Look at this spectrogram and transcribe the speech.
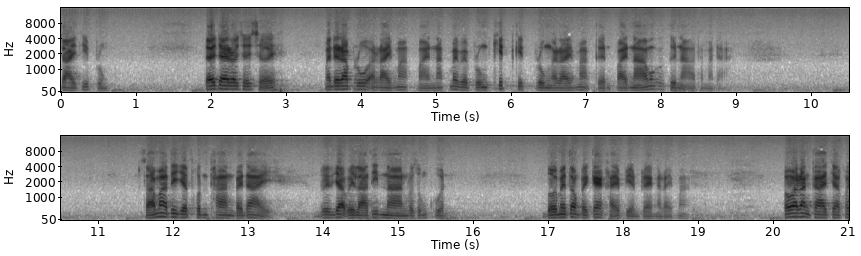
ใจที่ปรุง แต่ใจเราเฉยๆ ไม่ได้รับรู้อะไรมากมายนัก ไม่ไปปรุงคิดคิดปรุงอะไรมากเกินไปหนาวมันก็คือหนาวธรรมดา สามารถที่จะทนทานไปได้ด้วยระยะเวลาที่นานพอสมควร โดยไม่ต้องไปแก้ไขเปลี่ยนแปลงอะไรมาก เพราะว่าร่างกายจะค่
